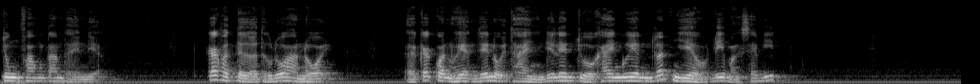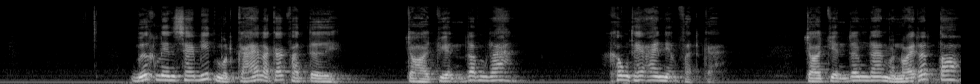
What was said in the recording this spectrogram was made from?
trung phong tam thời niệm. Các phật tử ở thủ đô hà nội, ở các quận huyện dưới nội thành đi lên chùa khai nguyên rất nhiều, đi bằng xe buýt. Bước lên xe buýt một cái là các phật tử trò chuyện râm ran, không thấy ai niệm phật cả trò chuyện râm ran mà nói rất to.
